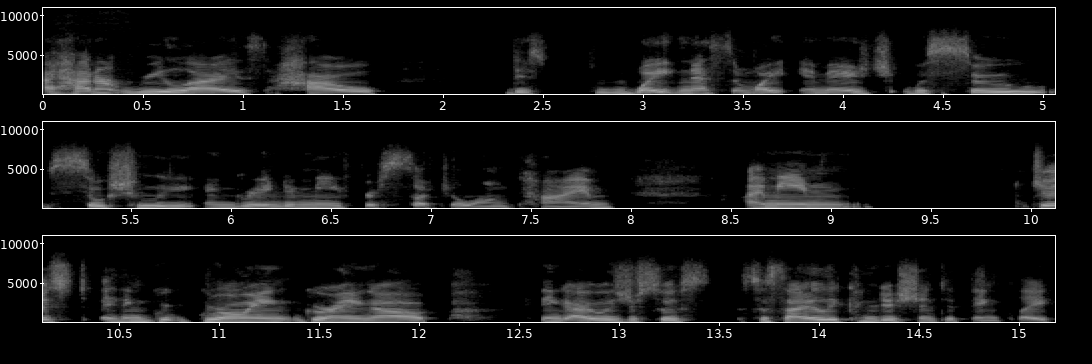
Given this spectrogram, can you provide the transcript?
I hadn't realized how this whiteness and white image was so socially ingrained in me for such a long time. I mean, just I think growing growing up, I think I was just so societally conditioned to think like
